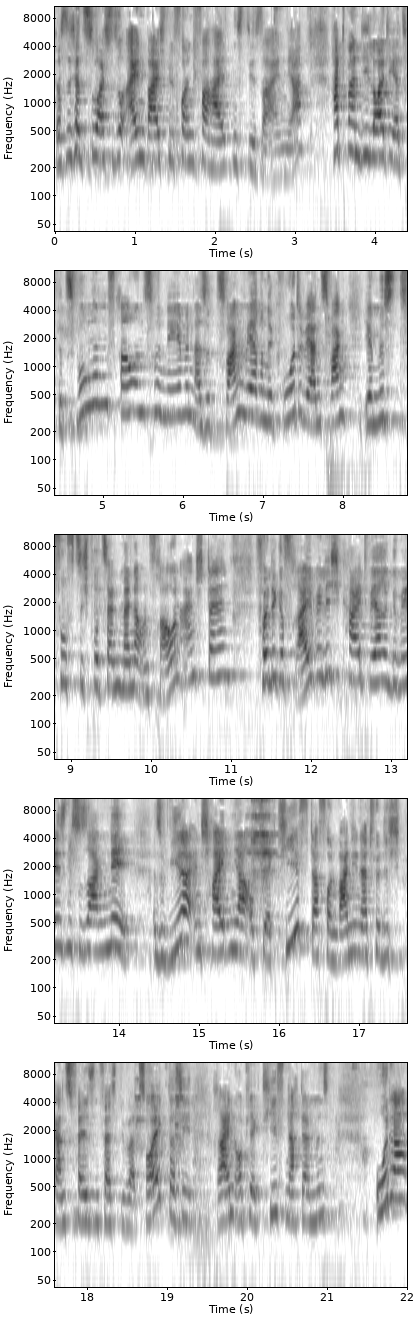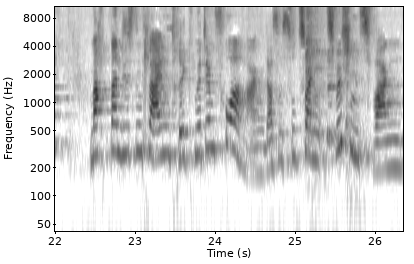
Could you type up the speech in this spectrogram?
Das ist jetzt zum Beispiel so ein Beispiel von Verhaltensdesign. Ja? Hat man die Leute jetzt gezwungen, Frauen zu nehmen? Also Zwang wäre eine Quote, wäre ein Zwang, ihr müsst 50 Prozent Männer und Frauen einstellen. Völlige Freiwilligkeit wäre gewesen zu sagen, nee, also wir entscheiden ja objektiv, davon waren die natürlich ganz felsenfest überzeugt, dass sie rein objektiv nach der Münze. Oder macht man diesen kleinen Trick mit dem Vorhang? Das ist sozusagen Zwischenzwang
